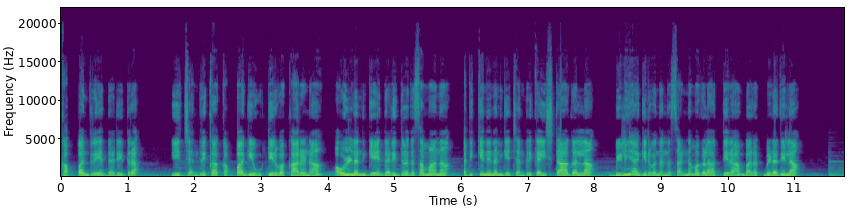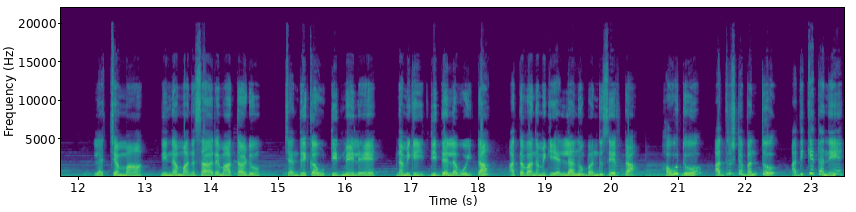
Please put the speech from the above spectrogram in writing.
ಕಪ್ಪಂದ್ರೆ ದರಿದ್ರ. ಈ ಚಂದ್ರಿಕಾ ಕಪ್ಪಾಗಿ ಹುಟ್ಟಿರುವ ಕಾರಣ ಅವಳು ನನ್ಗೆ ದರಿದ್ರದ ಸಮಾನ. ಅದಕ್ಕೇನೆ ನನ್ಗೆ ಚಂದ್ರಿಕಾ ಇಷ್ಟ ಆಗಲ್ಲ. ಬಿಳಿಯಾಗಿರುವ ನನ್ನ ಸಣ್ಣ ಮಗಳ ಹತ್ತಿರ ಬರಕ್ ಬಿಡದಿಲ್ಲ. ಲಚ್ಚಮ್ಮ, ನಿನ್ನ ಮನಸಾರೆ ಮಾತಾಡು. ಚಂದ್ರಿಕಾ ಹುಟ್ಟಿದ್ಮೇಲೆ ನಮಗೆ ಇದ್ದಿದ್ದೆಲ್ಲ ಹೋಯ್ತಾ ಅಥವಾ ನಮಗೆ ಎಲ್ಲಾನು ಬಂದು ಸೇರ್ತಾ? ಹೌದು, ಅದೃಷ್ಟ ಬಂತು. ಅದಕ್ಕೆ ತಾನೇ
